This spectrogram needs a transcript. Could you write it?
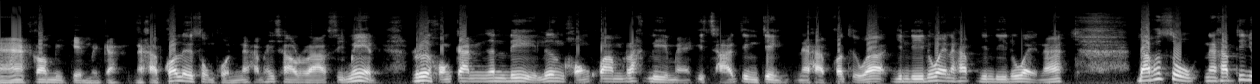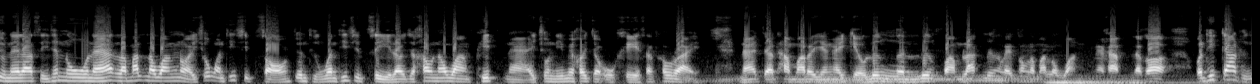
นะก็มีเกณฑ์เหมือนกันนะครับ ก็เลยส่งผลนะครับให้ชาวราศีเมษเรื่องของการเงินดีเรื่องของความรักดีแหมอิจฉาจริง ๆ นะครับ ก็ถือว่ายินดีด้วยนะครับ ยินดีด้วยนะ ดาวพฤหัสนะครับที่อยู่ในราศีธนูนะระมัดระวังหน่อยช่วงวันที่ 12 จนถึงวันที่ 14 เราจะเข้านวางพิษนะไอ้ช่วงนี้ไม่ค่อยจะโอเคสักเท่าไหร่นะจะทำอะไรยังไงเกี่ยวเรื่องเงินเรื่องความรักเรื่องอะไรต้องระมัดระวังนะครับแล้วก็วันที่ 9 ถึง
